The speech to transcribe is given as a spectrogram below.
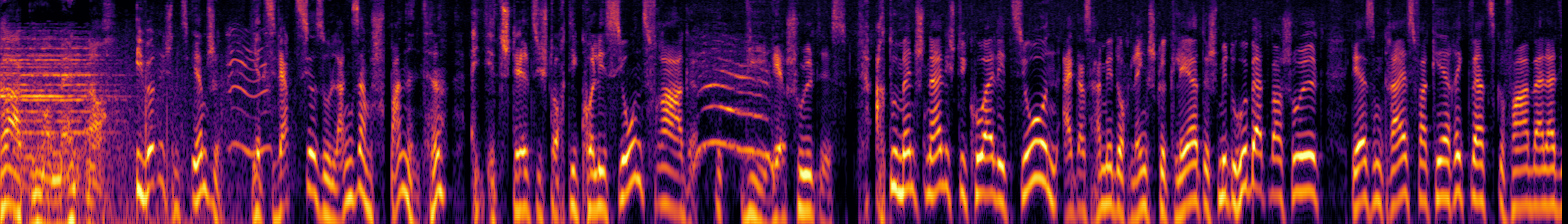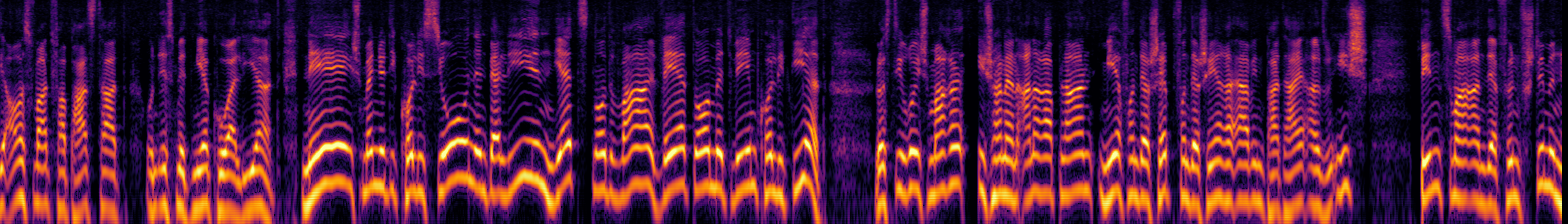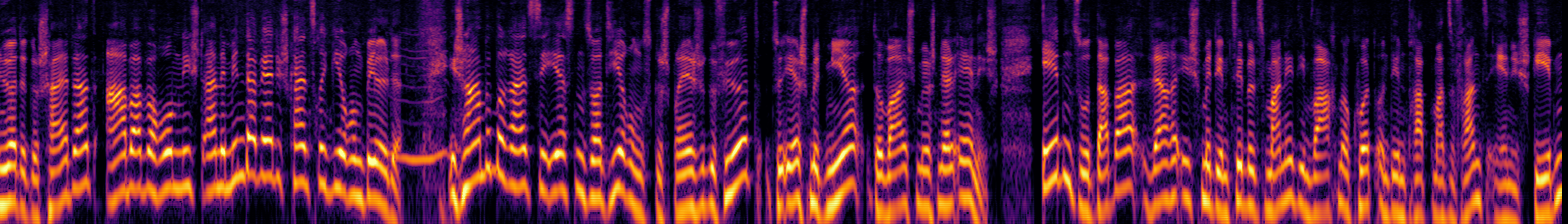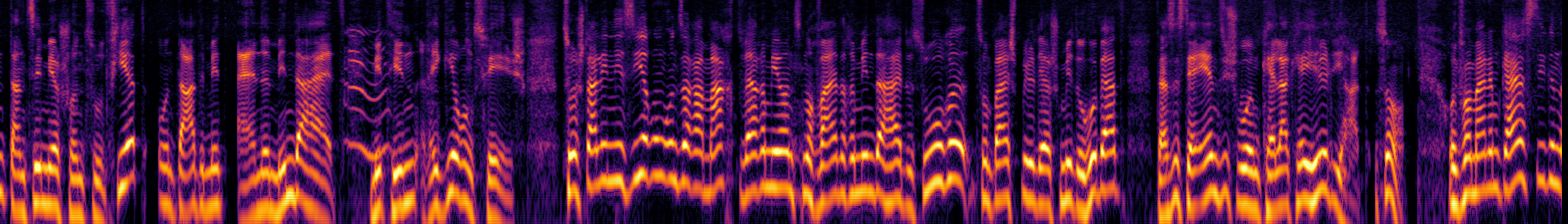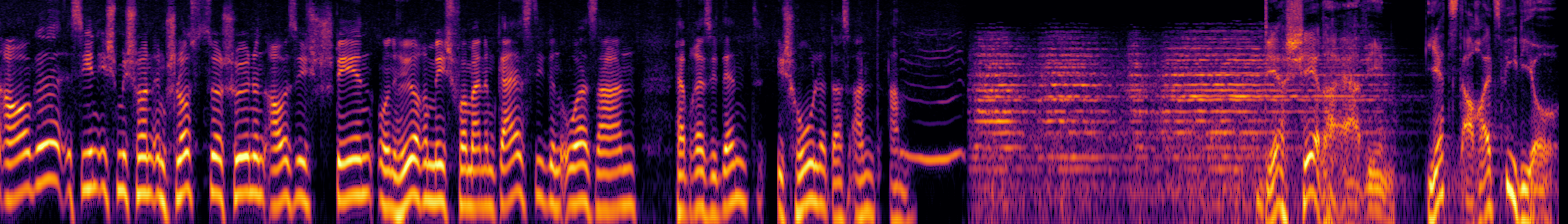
einen Moment noch. Ich wirklich ins Irmsche. Jetzt wird's ja so langsam spannend, hä? Jetzt stellt sich doch die Kollisionsfrage. Wie, wer schuld ist? Ach du Mensch, neulich die Koalition. Das haben wir doch längst geklärt. Der Schmidt-Hubert war schuld. Der ist im Kreisverkehr rückwärts gefahren, weil er die Ausfahrt verpasst hat und ist mit mir koaliert. Nee, ich meine die Kollision in Berlin. Jetzt noch die Wahl. Wer da mit wem kollidiert. Lass die ruhig machen. Ich habe einen anderen Plan. Mir von der Chef von der Scherer Erwin Partei, also ich, bin zwar an der Fünf-Stimmen-Hürde gescheitert, aber warum nicht eine Minderwertigkeitsregierung bilde? Ich habe bereits die ersten Sortierungsgespräche geführt, zuerst mit mir, da war ich mir schnell ähnlich. Ebenso dabei wäre ich mit dem Zibbels Manni, dem Wagner Kurt und dem Trapp Matze Franz ähnlich geben, dann sind wir schon zu viert und damit eine Minderheit, mithin regierungsfähig. Zur Stalinisierung unserer Macht wäre mir uns noch weitere Minderheiten suche, zum Beispiel der Schmiede Hubert, das ist der ähnlich, wo im Keller Kay Hildi hat. So. Und vor meinem geistigen Auge sehe ich mich schon im Schloss zur schönen Aussicht stehen und höre mich vor meinem geistigen Ohr sagen, Herr Präsident, ich hole das Amt am. Der Scherer Erwin. Jetzt auch als Video.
